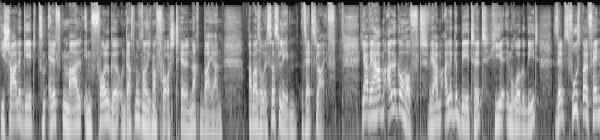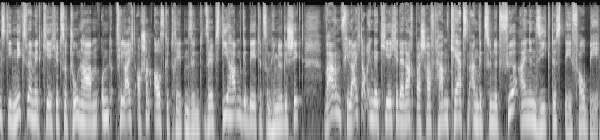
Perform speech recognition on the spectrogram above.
Die Schale geht zum elften Mal in Folge und das muss man sich mal vorstellen nach Bayern. Aber so ist das Leben. Setz live. Ja, wir haben alle gehofft, wir haben alle gebetet hier im Ruhrgebiet. Selbst Fußballfans, die nichts mehr mit Kirche zu tun haben und vielleicht auch schon ausgetreten sind. Selbst die haben Gebete zum Himmel geschickt, waren vielleicht auch in der Kirche der Nachbarschaft, haben Kerzen angezündet für einen Sieg des BVB,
